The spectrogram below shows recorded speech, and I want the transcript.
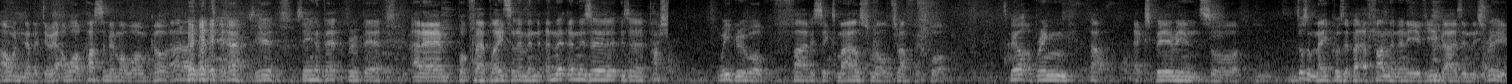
I would never do it. I walk past them in my warm coat. All right, lads, yeah, see you, see you in a bit for a beer. And, um, but fair play to them. And, and, and there's, a, there's a passion. We grew up five or six miles from Old Trafford, but to be able to bring that experience or doesn't make us a better fan than any of you guys in this room.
